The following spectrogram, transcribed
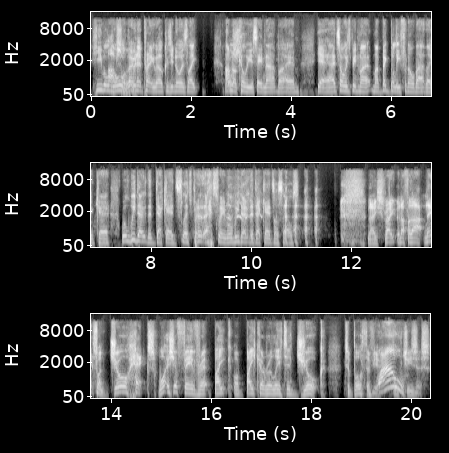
He will know about it pretty well because you know knows like I'm not cool you saying that, but um, yeah, it's always been my, my big belief in all that. Like, uh, we'll weed out the dickheads. Let's put it this way: we'll weed out the dickheads ourselves. Nice. Right. Enough of that. Next one. Joe Hicks. What is your favourite bike or biker related joke to both of you? Wow. Oh, Jesus.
